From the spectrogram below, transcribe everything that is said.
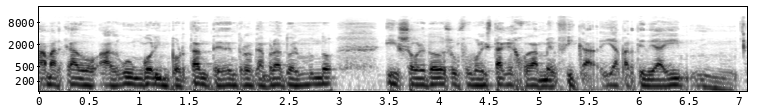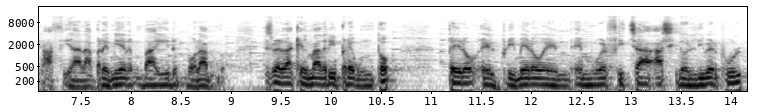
ha marcado algún gol importante dentro del Campeonato del Mundo y sobre todo es un futbolista que juega en Benfica y a partir de ahí mm, hacia la Premier va a ir volando. Es verdad que el Madrid preguntó, pero el primero en, en mover ficha ha sido el Liverpool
